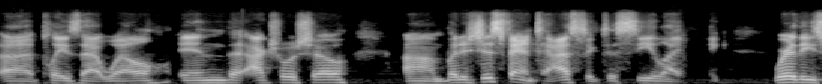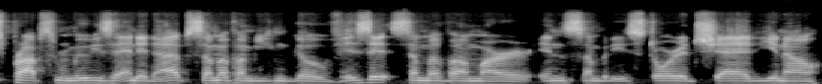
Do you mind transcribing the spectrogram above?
uh, plays that well in the actual show. Um, but it's just fantastic to see like where these props from movies ended up. Some of them you can go visit. Some of them are in somebody's storage shed, you know.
